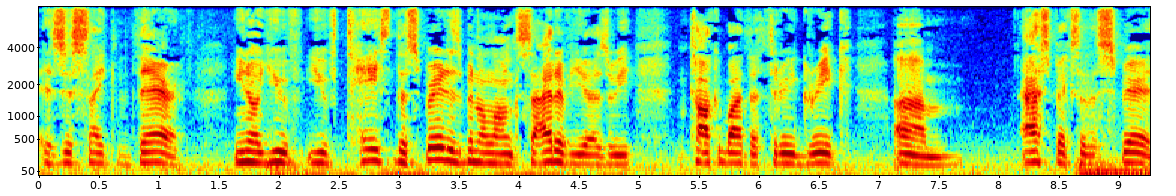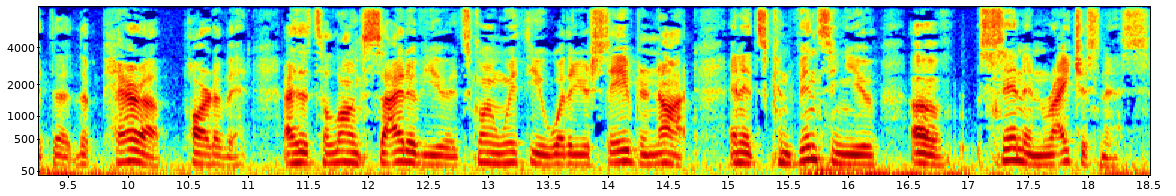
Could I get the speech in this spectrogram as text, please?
is just like there. You know, you've you've tasted the spirit has been alongside of you as we talk about the three Greek um, aspects of the spirit, the the para part of it, as it's alongside of you, it's going with you whether you're saved or not, and it's convincing you of sin and righteousness,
